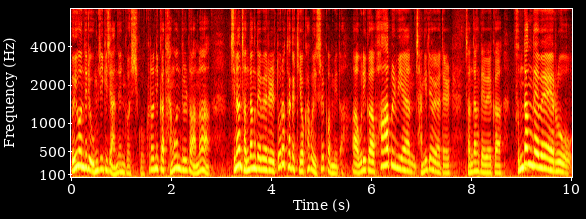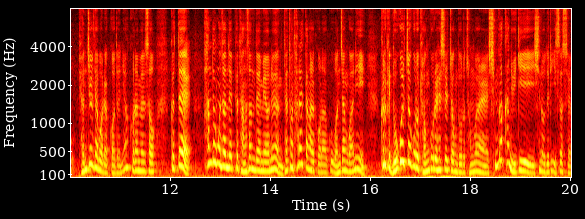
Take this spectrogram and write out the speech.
의원들이 움직이지 않는 것이고 그러니까 당원들도 아마 지난 전당대회를 또렷하게 기억하고 있을 겁니다. 아, 우리가 화합을 위한 장이 되어야 될 전당대회가 분당대회로 변질돼 버렸거든요. 그러면서 그때 한동훈 전 대표 당선되면은 대통령 탄핵당할 거라고 원장관이 그렇게 노골적으로 경고를 했을 정도로 정말 심각한 위기 신호들이 있었어요.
